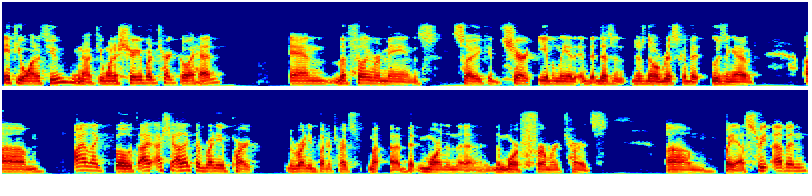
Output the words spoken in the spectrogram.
if you wanted to. You know, if you want to share your butter tart, go ahead, and the filling remains, so you could share it evenly. and It doesn't. There's no risk of it oozing out. Um, I like both. I actually I like the runny part, the runny butter tarts a bit more than the the more firmer tarts. Um, but yeah, sweet oven.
